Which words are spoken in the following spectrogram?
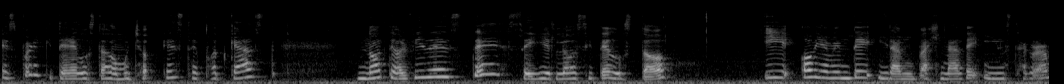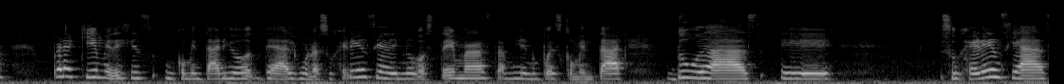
Espero que te haya gustado mucho este podcast. No te olvides de seguirlo si te gustó y obviamente ir a mi página de Instagram para que me dejes un comentario de alguna sugerencia de nuevos temas. También puedes comentar dudas, eh, sugerencias,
